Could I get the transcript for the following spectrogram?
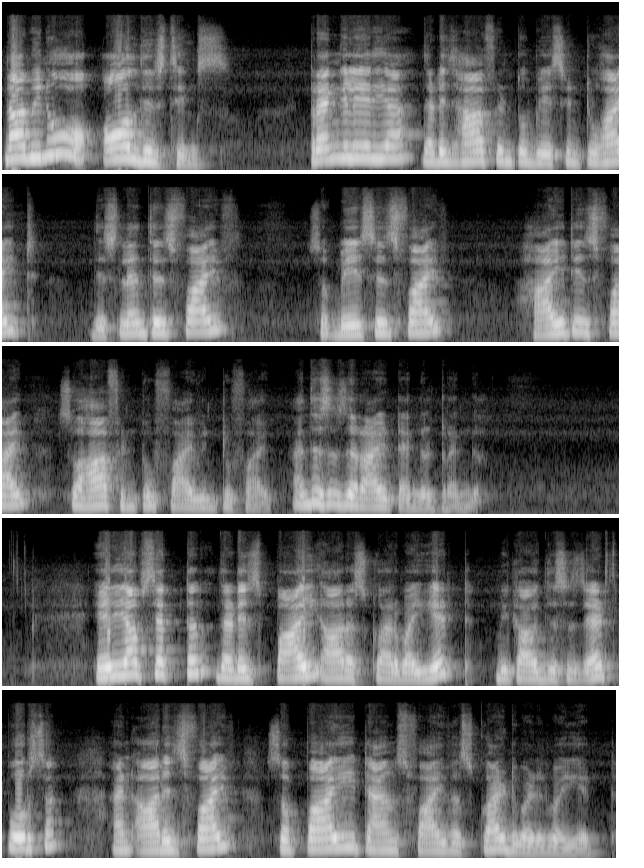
Now we know all these things. Triangle area that is half into base into height. This length is 5 so base is 5, height is 5, so half into 5 into 5 and this is a right angle triangle. Area of sector that is pi r square by 8 because this is 8th portion and r is 5 so pi times 5 square divided by 8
